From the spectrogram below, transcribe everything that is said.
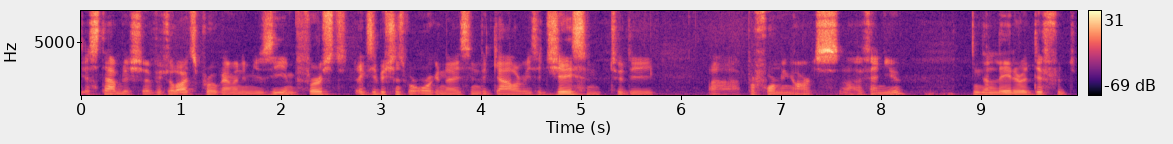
establish a visual arts program in the museum. First, exhibitions were organized in the galleries adjacent to the uh, performing arts uh, venue. And then later, a different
